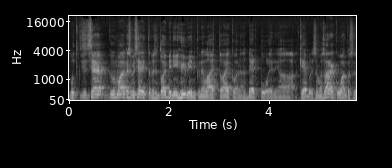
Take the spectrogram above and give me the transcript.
mutta se, kun mä aikaisemmin selittänyt, se toimi niin hyvin, kun ne laittoi aikoinaan Deadpoolin ja Cablein saman sarjakuvan, koska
